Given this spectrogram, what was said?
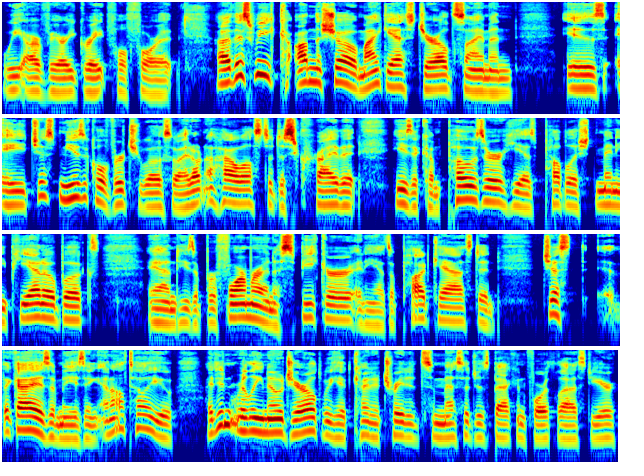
We are very grateful for it. Uh, this week on the show, my guest, Gerald Simon, is a just musical virtuoso. I don't know how else to describe it. He's a composer, he has published many piano books, and he's a performer and a speaker, and he has a podcast, and just the guy is amazing. And I'll tell you, I didn't really know Gerald. We had kind of traded some messages back and forth last year.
